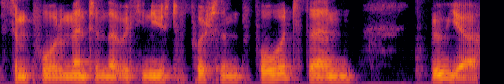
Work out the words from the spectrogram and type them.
some forward momentum that we can use to push them forwards, then booyah.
